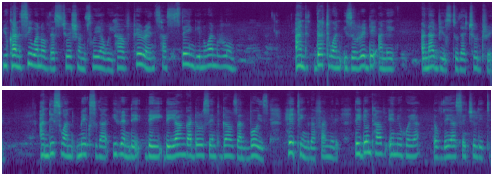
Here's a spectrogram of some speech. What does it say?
You can see one of the situations where we have parents are staying in one room and that one is already an, an abuse to the children. And this one makes the even the, the, the young adolescent girls and boys hating the family. They don't have anywhere of their sexuality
